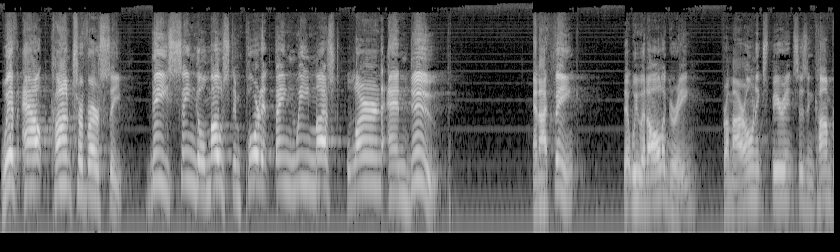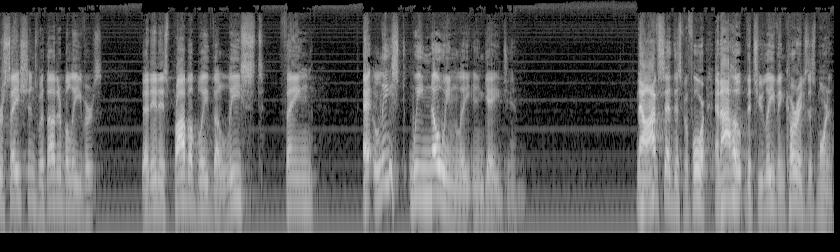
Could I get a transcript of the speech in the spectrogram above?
without controversy, the single most important thing we must learn and do. And I think that we would all agree from our own experiences and conversations with other believers that it is probably the least thing, at least we knowingly engage in. Now, I've said this before, and I hope that you leave encouraged this morning.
